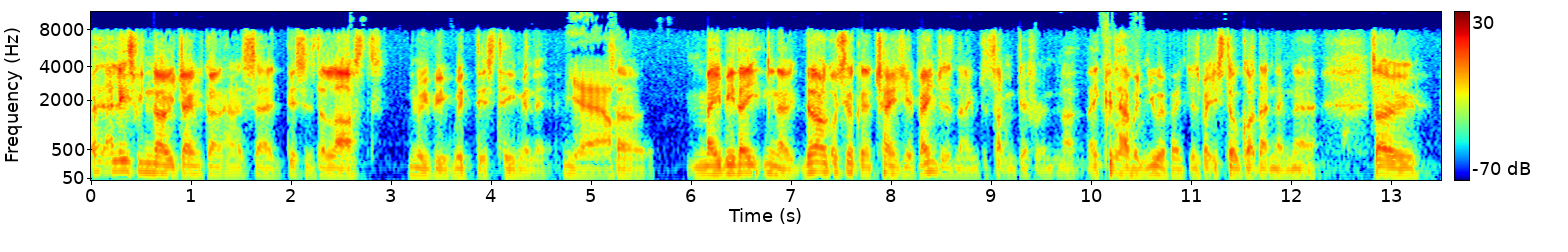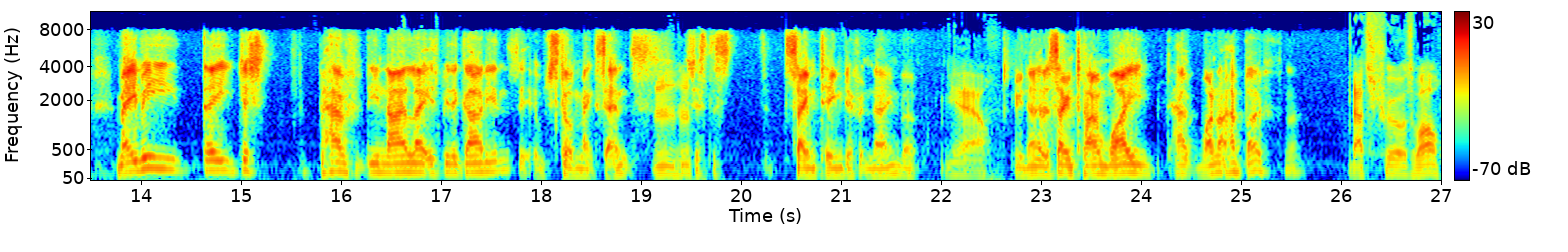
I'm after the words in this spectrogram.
at least we know James Gunn has said this is the last movie with this team in it. Yeah. So maybe they, you know, they're not going to change the Avengers name to something different. Like, they could sure. have a new Avengers, but you still got that name there. So maybe they just have the Annihilators be the Guardians. It still makes sense. Mm-hmm. It's just the same team, different name, but yeah, you know, at the same time, why have why not have both? No. That's true as well.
